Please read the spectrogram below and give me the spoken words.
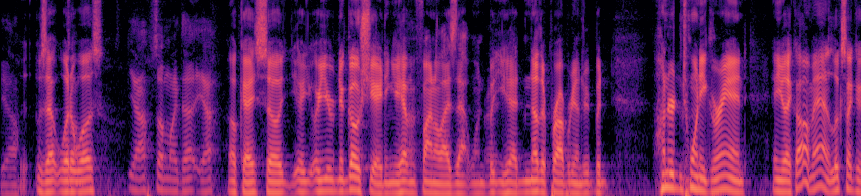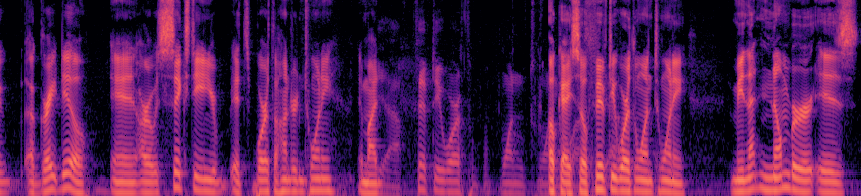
Yeah. Was that what it was? Yeah, something like that. Yeah. Okay, so or you're negotiating. You haven't finalized that one, but you had another property under, but 120 grand, and you're like, oh man, it looks like a, a great deal, and or it was 60, and you're, it's worth 120. Am I Yeah. 50 worth 120. okay? So plus, 50 yeah. worth 120. I mean that number is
